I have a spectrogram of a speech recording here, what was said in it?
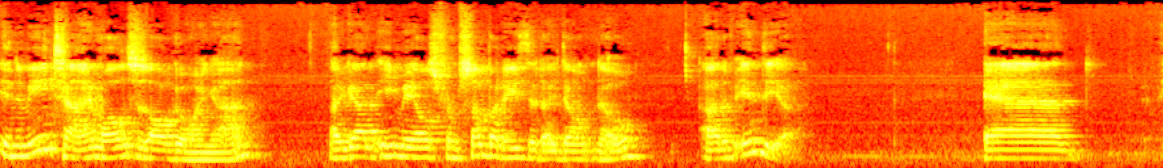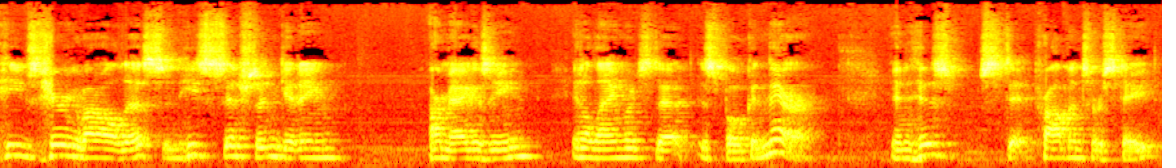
In the meantime, while this is all going on, I got emails from somebody that I don't know out of India. And he's hearing about all this and he's interested in getting our magazine in a language that is spoken there. In his province or state,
